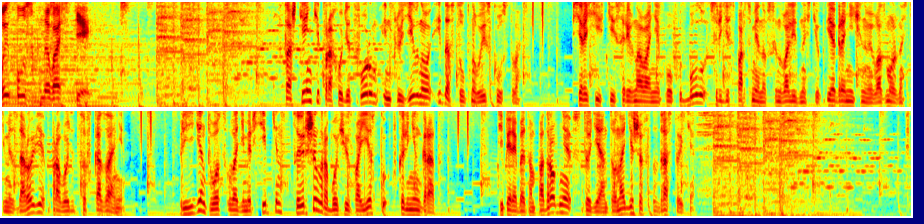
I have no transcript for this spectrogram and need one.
Выпуск новостей. В Ташкенте проходит форум инклюзивного и доступного искусства. Всероссийские соревнования по футболу среди спортсменов с инвалидностью и ограниченными возможностями здоровья проводятся в Казани. Президент ВОЗ Владимир Сипкин совершил рабочую поездку в Калининград. Теперь об этом подробнее в студии Антон Агишев. Здравствуйте. Здравствуйте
